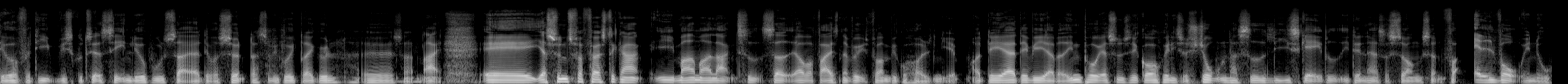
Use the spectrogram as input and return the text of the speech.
det var fordi, vi skulle til at se en Liverpool-sejr. Det var søndag, så vi kunne ikke drikke øl. Øh, så nej. Øh, jeg synes for første gang i meget, meget lang tid, sad jeg og var faktisk nervøs for, om vi kunne holde den hjem. Og det er det, vi har været inde på. Jeg synes ikke, organisationen har siddet lige skabet i den her sæson sådan for alvor endnu.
